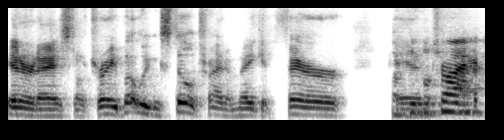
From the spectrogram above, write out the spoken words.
international trade, but we can still try to make it fair. and, people try.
